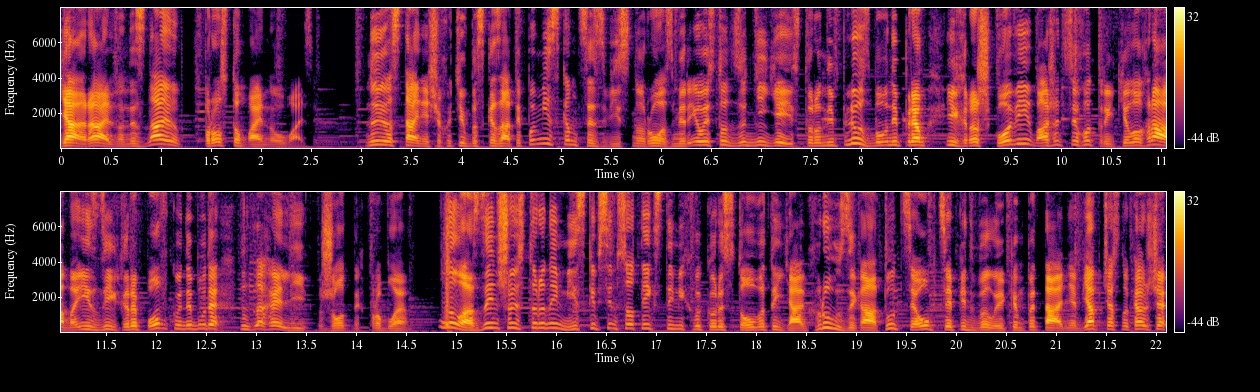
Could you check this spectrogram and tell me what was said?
я реально не знаю, просто маю на увазі. Ну і останнє, що хотів би сказати по мізкам, це звісно розмір. І ось тут з однієї сторони плюс, бо вони прям іграшкові і важать всього 3 кілограма, і з їх гриповкою не буде взагалі жодних проблем. Ну а з іншої сторони, мізки в 700X ти міг використовувати як грузик, а тут ця опція під великим питанням. Я б, чесно кажучи,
